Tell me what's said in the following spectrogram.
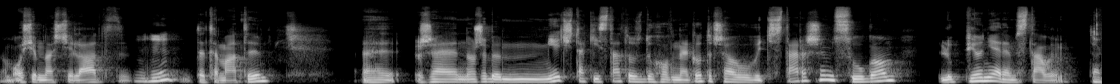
mam 18 lat, Mhm. te tematy, że no, żeby mieć taki status duchownego, to trzeba było być starszym, sługą lub pionierem stałym. Tak.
